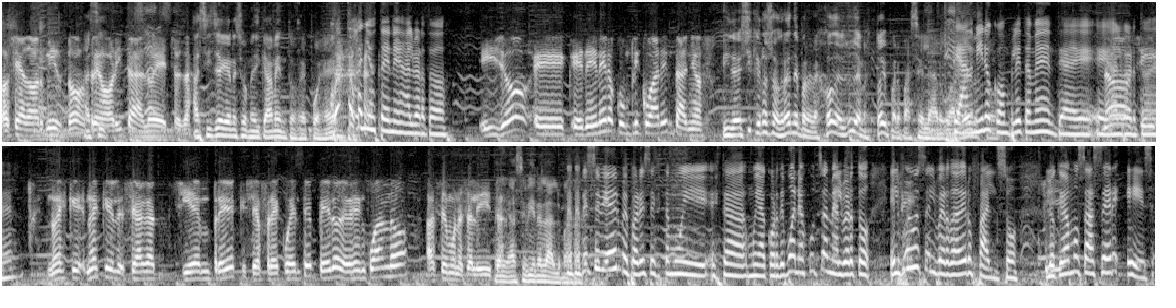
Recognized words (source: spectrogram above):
O sea, dormir dos o Así. tres horitas lo he hecho ya. Así llegan esos medicamentos después, ¿eh? ¿Cuántos años tenés, Alberto? Y yo eh, en enero cumplí 40 años. Y decís que no sos grande para la joda, yo ya no estoy para pasar largo. Te Alberto. admiro completamente, eh, eh, No, Alberto. sí. eh. No es que no es que se haga siempre, que sea frecuente, pero de vez en cuando hacemos una salidita. Eh, hace bien el alma. Me parece bien, me parece que está muy, está muy acorde. Bueno, escúchame, Alberto, el juego es el verdadero o falso. Lo que vamos a hacer es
